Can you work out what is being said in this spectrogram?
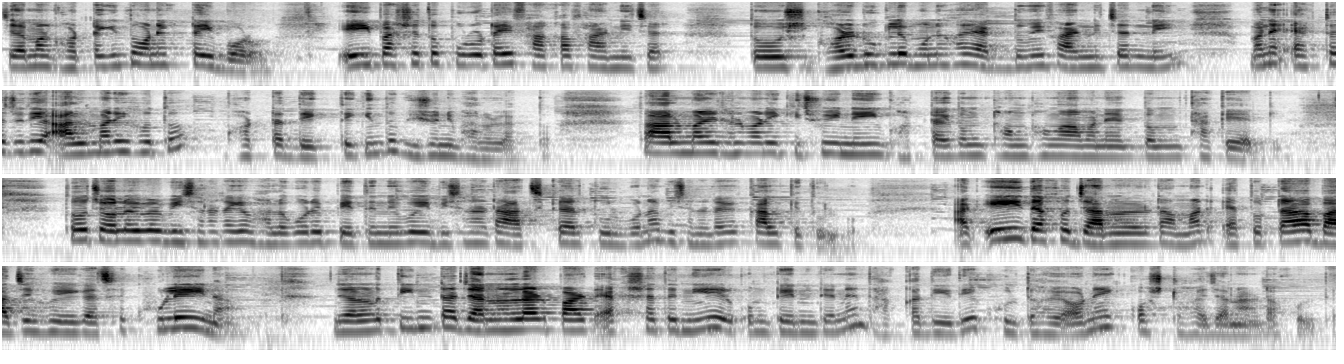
যে আমার ঘরটা কিন্তু অনেকটাই বড়। এই পাশে তো পুরোটাই ফাঁকা ফার্নিচার তো ঘরে ঢুকলে মনে হয় একদমই ফার্নিচার নেই। মানে একটা যদি আলমারি হতো, ঘরটা দেখতে কিন্তু ভীষণই ভালো লাগতো। তো আলমারি ঠালমারি কিছুই নেই, ঘরটা একদম ঠং ঠঙা মানে একদম থাকে আর কি। তো চলো এবার বিছানাটাকে ভালো করে পেতে নেব, এই বিছানাটা আজকে আর তুলবো না, বিছানাটাকে কালকে তুলবো। আর এই দেখো জানালাটা আমার এতটা বাজে হয়ে গেছে, খুলেই না। জানালা, তিনটা জানালার পার্ট একসাথে নিয়ে এরকম টেনে টেনে ধাক্কা দিয়ে দিয়ে খুলতে হয়, অনেক কষ্ট হয় জানালাটা খুলতে।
